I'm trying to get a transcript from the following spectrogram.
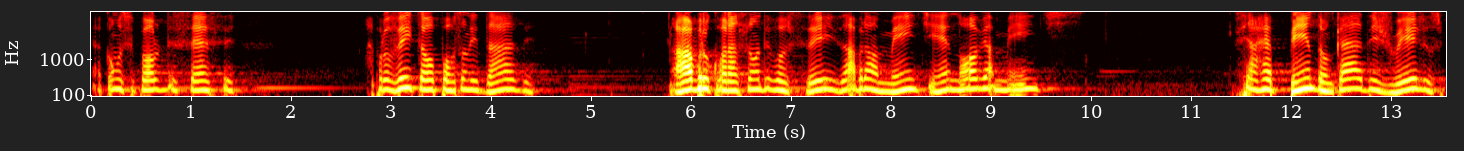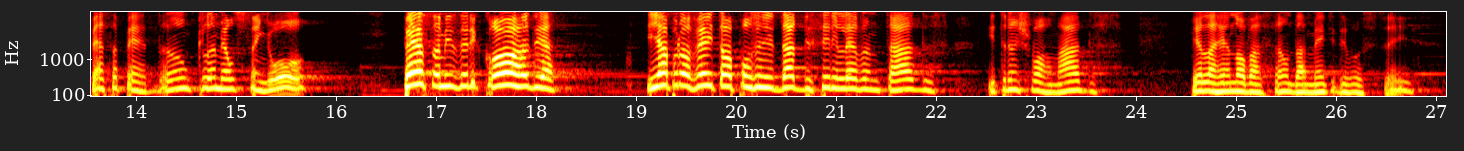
É como se Paulo dissesse: aproveita a oportunidade. Abra o coração de vocês, abra a mente, renove a mente. Se arrependam, caia de joelhos, peça perdão, clame ao Senhor, peça misericórdia e aproveite a oportunidade de serem levantados e transformados pela renovação da mente de vocês.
